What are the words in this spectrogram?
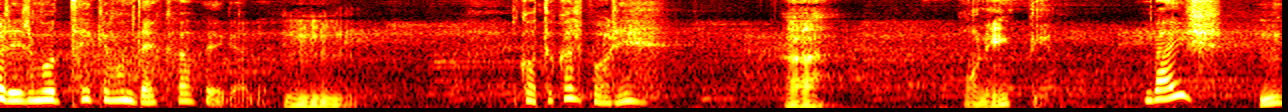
আর এর মধ্যে কেমন দেখা হয়ে গেল। কতকাল পরে? হ্যাঁ অনেক দিন। বাইশ? হুম।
